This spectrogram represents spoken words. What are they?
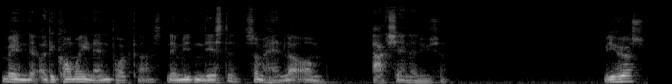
men, og det kommer i en anden podcast, nemlig den næste, som handler om aktieanalyser. Vi høres.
